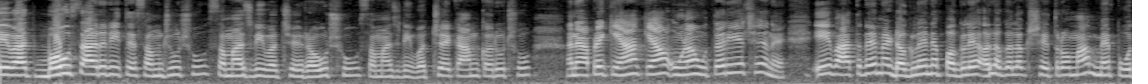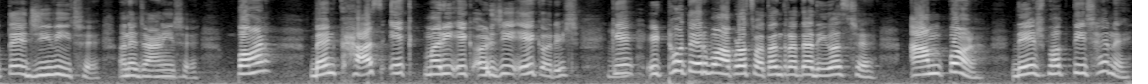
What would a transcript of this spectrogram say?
એ વાત બહુ સારી રીતે સમજું છું સમાજની વચ્ચે રહું છું સમાજની વચ્ચે કામ કરું છું અને આપણે ક્યાં ક્યાં ઉણા ઉતરીએ છીએ ને એ વાતને મેં ડગલે ને પગલે અલગ અલગ ક્ષેત્રોમાં મેં પોતે જીવી છે અને જાણી છે. પણ બેન ખાસ એક મારી એક અરજી એ કરીશ કે ઇઠ્ઠોતેરમો આપણો સ્વતંત્રતા દિવસ છે. આમ પણ દેશભક્તિ છે ને,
